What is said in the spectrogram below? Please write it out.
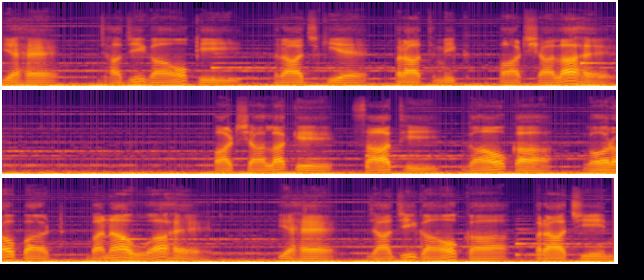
यह झाजी गाँव की राजकीय प्राथमिक पाठशाला है। पाठशाला के साथ ही गाँव का गौरव पाठ बना हुआ है। यह जाजी गाँव का प्राचीन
